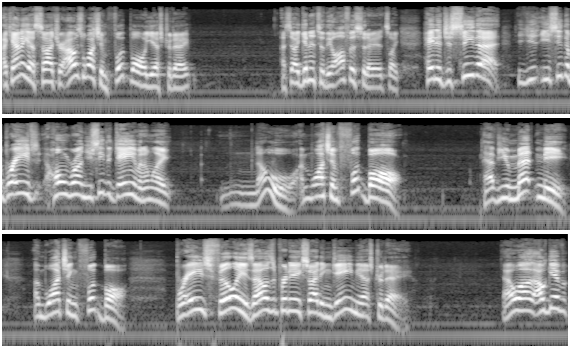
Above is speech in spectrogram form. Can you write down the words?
I kind of got sidetracked. I was watching football yesterday. I said I get into the office today. It's like, hey, did you see that? You, you see the Braves home run? You see the game? And I'm like, no, I'm watching football. Have you met me? I'm watching football. Braves Phillies. That was a pretty exciting game yesterday. Now, well, I'll give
